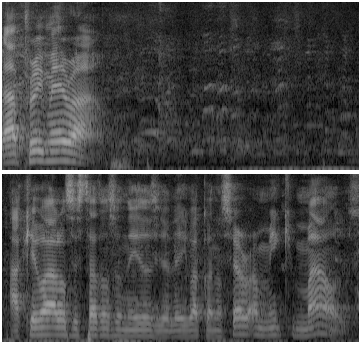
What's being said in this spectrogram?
La primera. ¿A qué va a los Estados Unidos? Yo le digo a conocer a Mickey Mouse.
